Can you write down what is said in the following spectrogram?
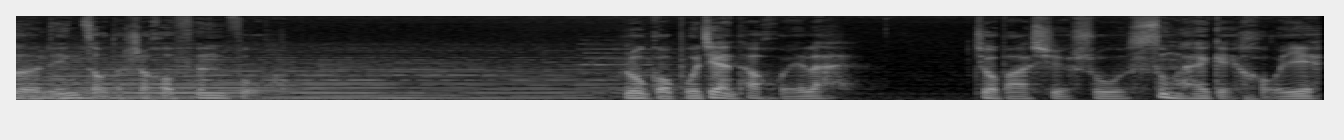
子临走的时候吩咐：如果不见他回来，就把血书送来给侯爷。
